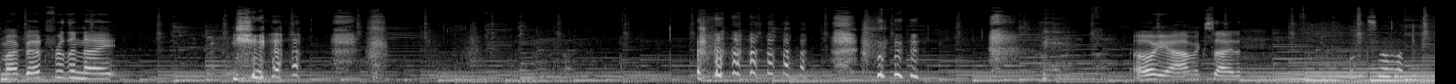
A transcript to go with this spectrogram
My bed for the night. Yeah. oh yeah, I'm excited. What's up?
